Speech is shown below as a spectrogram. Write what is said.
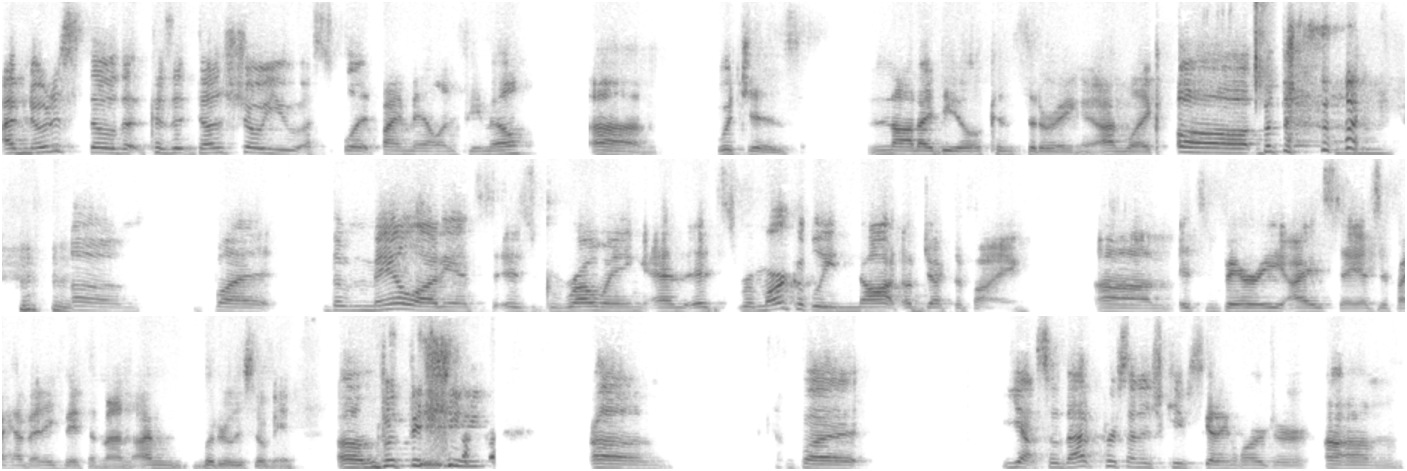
I've noticed though that because it does show you a split by male and female, um, which is not ideal considering I'm like, uh, but um, but the male audience is growing and it's remarkably not objectifying. Um, it's very, I say as if I have any faith in men. I'm literally so mean. Um, but the, um, but yeah, so that percentage keeps getting larger um,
